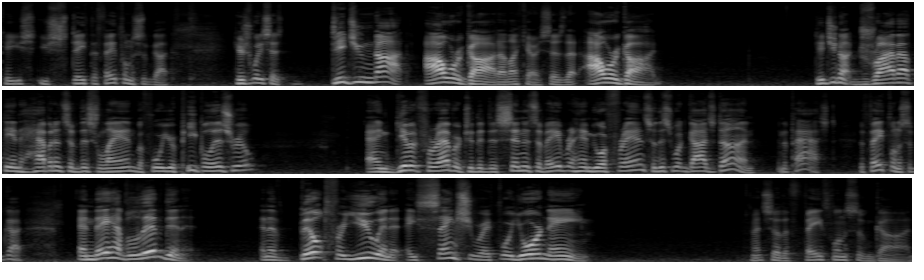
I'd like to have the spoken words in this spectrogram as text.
Okay, you, you state the faithfulness of God. Here's what he says Did you not, our God, I like how he says that, our God, did you not drive out the inhabitants of this land before your people Israel and give it forever to the descendants of Abraham, your friend? So, this is what God's done in the past the faithfulness of God. And they have lived in it and have built for you in it a sanctuary for your name. Right? So the faithfulness of God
